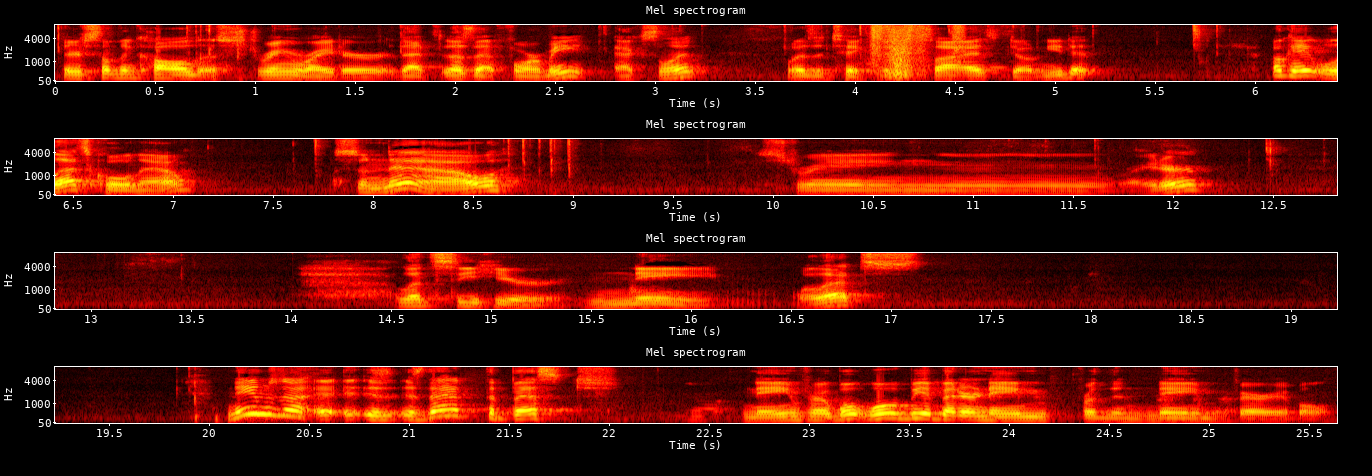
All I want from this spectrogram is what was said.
there's something called a string writer that does that for me. Excellent. What does it take? This size, don't need it. Okay, well that's cool now. So now, string writer. Let's see here, name. Well, that's name's not. Is is that the best name for what? What would be a better name for the name variable?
